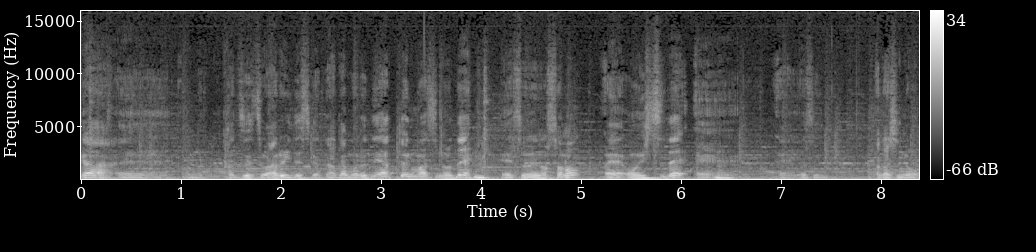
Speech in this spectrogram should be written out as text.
が、えー、滑舌悪いですがダダ漏れでやっておりますので、うん、えー、それのその、えー、音質で、えー、うん、えー、要するに私の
